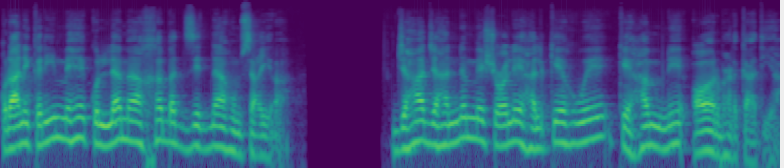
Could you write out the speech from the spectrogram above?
قرآن کریم میں ہے، کلما خبت زدنا ہم سعیرہ جہاں جہنم میں شعلے ہلکے ہوئے کہ ہم نے اور بھڑکا دیا۔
